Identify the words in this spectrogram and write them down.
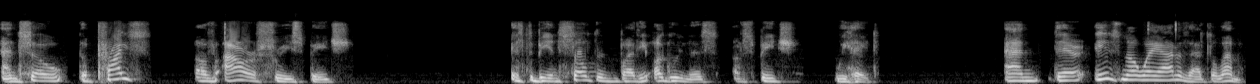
And so the price of our free speech is to be insulted by the ugliness of speech we hate. And there is no way out of that dilemma.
